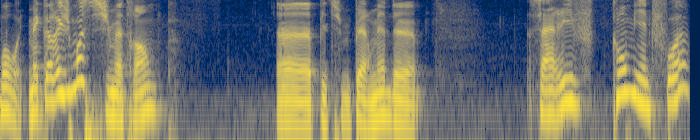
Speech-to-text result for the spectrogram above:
Oui, oui. Mais corrige-moi si je me trompe. Euh, Puis tu me permets de. Ça arrive combien de fois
